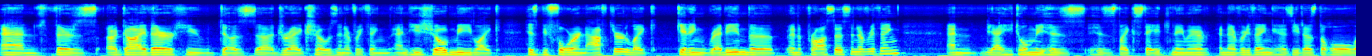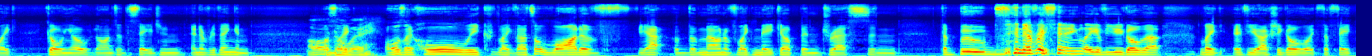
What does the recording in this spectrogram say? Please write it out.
and there's a guy there who does uh, drag shows and everything, and he showed me like his before and after, like getting ready in the in the process and everything. And yeah, he told me his his like stage name and everything because he does the whole like going out onto the stage and, and everything. And I Oh was no like, way! I was like, holy, cr- like that's a lot of yeah, the amount of like makeup and dress and the boobs and everything. Like if you go that, like if you actually go like the fake,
